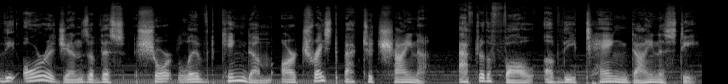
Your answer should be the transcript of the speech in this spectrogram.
The origins of this short lived kingdom are traced back to China after the fall of the Tang dynasty,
